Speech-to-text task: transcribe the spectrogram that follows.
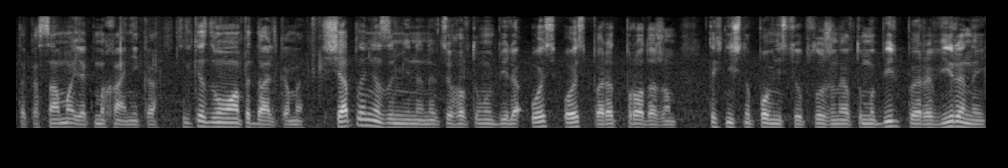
така сама, як механіка, тільки з двома педальками. Щеплення замінене в цього автомобіля ось ось перед продажем. Технічно повністю обслужений автомобіль, перевірений.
